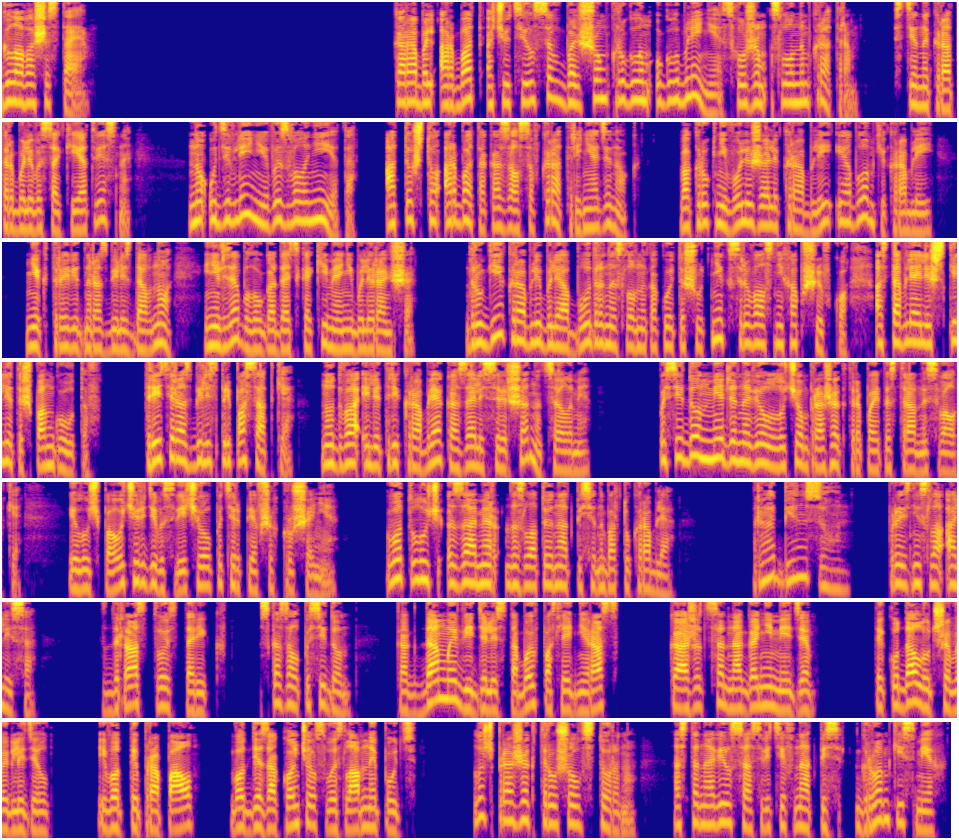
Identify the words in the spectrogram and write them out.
Глава шестая. Корабль «Арбат» очутился в большом круглом углублении, схожем с лунным кратером. Стены кратера были высокие и отвесны. Но удивление вызвало не это, а то, что «Арбат» оказался в кратере не одинок. Вокруг него лежали корабли и обломки кораблей. Некоторые, видно, разбились давно, и нельзя было угадать, какими они были раньше. Другие корабли были ободраны, словно какой-то шутник срывал с них обшивку, оставляя лишь скелеты шпангоутов. Третьи разбились при посадке, но два или три корабля оказались совершенно целыми. Посейдон медленно вел лучом прожектора по этой странной свалке, и луч по очереди высвечивал потерпевших крушение. Вот луч замер на золотой надписи на борту корабля. «Робинзон», — произнесла Алиса. «Здравствуй, старик», — сказал Посейдон. «Когда мы виделись с тобой в последний раз? Кажется, на Ганимеде. Ты куда лучше выглядел. И вот ты пропал, вот где закончил свой славный путь». Луч прожектора ушел в сторону. Остановился, осветив надпись «Громкий смех».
